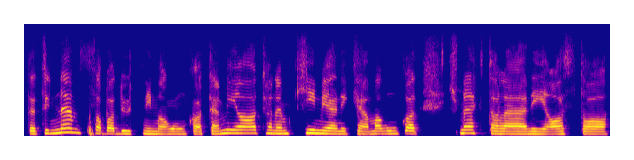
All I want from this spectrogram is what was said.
Tehát, hogy nem szabad ütni magunkat emiatt, hanem kímélni kell magunkat, és megtalálni azt a,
